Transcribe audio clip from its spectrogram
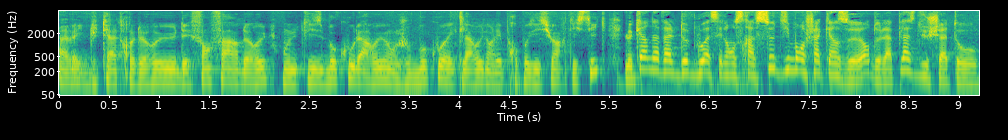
avec du théâtre de rue, des fanfares de rue. On utilise beaucoup la rue, on joue beaucoup avec la rue dans les propositions artistiques. Le carnaval de Blois s'élancera ce dimanche à 15h de la place du château.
